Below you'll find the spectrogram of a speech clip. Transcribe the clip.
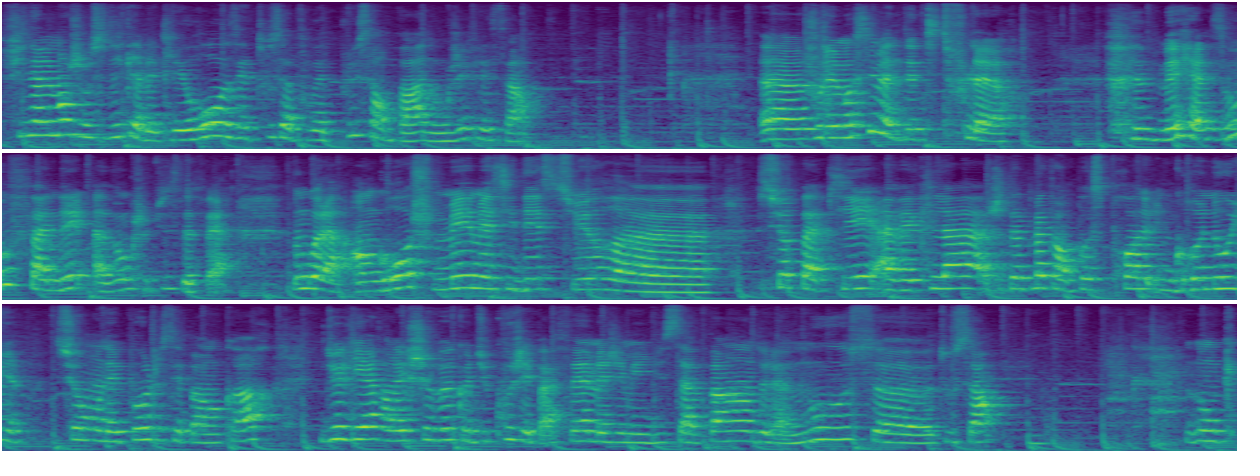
finalement je me suis dit qu'avec les roses et tout ça pouvait être plus sympa donc j'ai fait ça euh, je voulais aussi mettre des petites fleurs mais elles ont fané avant que je puisse le faire. Donc voilà, en gros je mets mes idées sur, euh, papier avec là, je vais peut-être mettre en post-prod une grenouille sur mon épaule, je sais pas encore. Du lierre dans les cheveux que du coup j'ai pas fait mais j'ai mis du sapin, de la mousse, euh, tout ça. Donc,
